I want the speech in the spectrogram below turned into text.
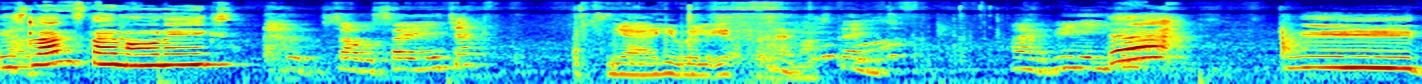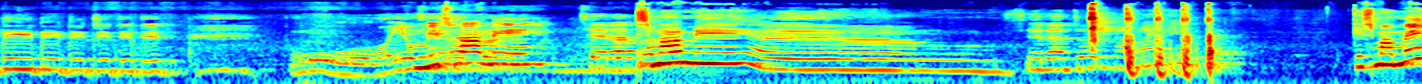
It's lunch time, Onyx. Yeah, he will eat for mama. Ah. Oh, you miss mommy. Miss mommy. Um, Kiss mommy.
